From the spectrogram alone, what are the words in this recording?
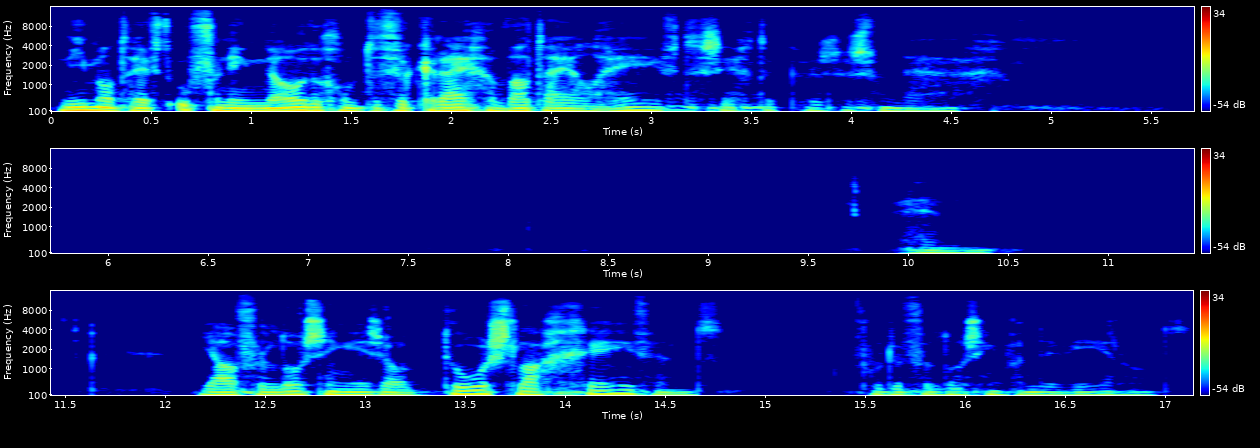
Niemand heeft oefening nodig om te verkrijgen wat hij al heeft, zegt de cursus vandaag. Jouw verlossing is ook doorslaggevend voor de verlossing van de wereld.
